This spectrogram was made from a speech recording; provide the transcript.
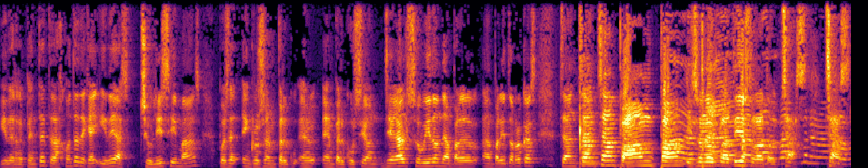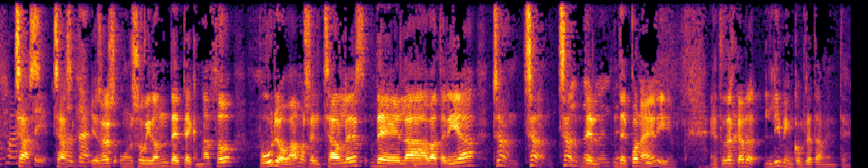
y de repente te das cuenta de que hay ideas chulísimas, pues incluso en, percu- en- percusión llega el subidón de Ampar- Amparito Rocas, chan chan chan pam pam y son los platillos todo el rato, chas, chas, chas, Sí, chas total. y eso es un subidón de tecnazo puro, vamos, el Charles de la batería chan chan chan del, de Ponaeri. Entonces, claro, living completamente.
